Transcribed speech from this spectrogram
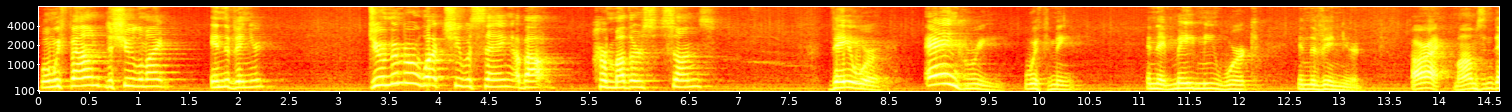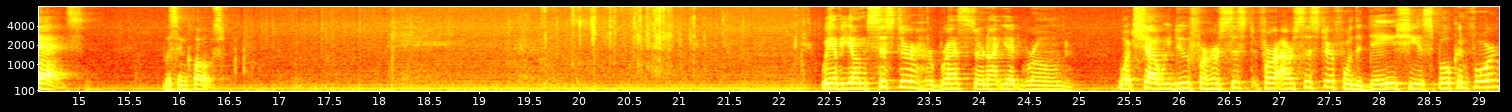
When we found the Shulamite in the vineyard? Do you remember what she was saying about her mother's sons? They were angry with me, and they made me work in the vineyard. All right, moms and dads, listen close. We have a young sister, her breasts are not yet grown. What shall we do for her sister for our sister for the days she is spoken for?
